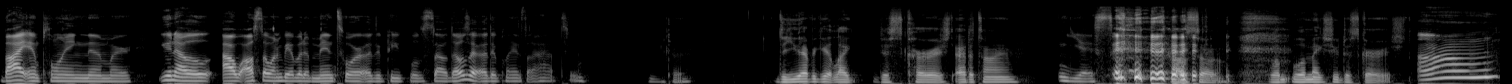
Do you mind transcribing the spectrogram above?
by employing them, or you know, I also want to be able to mentor other people. So those are other plans that I have too. Okay. Do you ever get like discouraged at a time? Yes. How so? what, what makes you discouraged? Um,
